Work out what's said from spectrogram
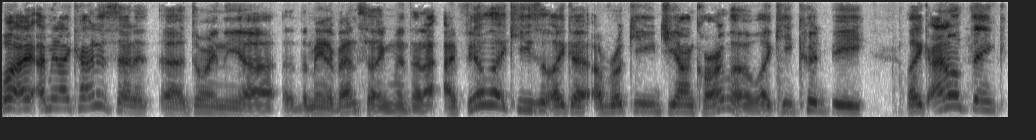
well, I, I mean, I kind of said it uh, during the uh, the main event segment that I, I feel like he's like a, a rookie Giancarlo. Like he could be, like I don't think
